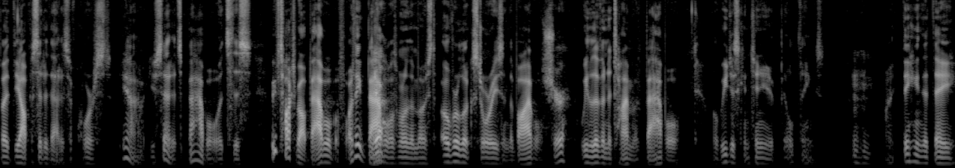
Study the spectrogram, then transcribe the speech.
but the opposite of that is, of course, yeah, you said it's Babel. It's this. We've talked about Babel before. I think Yeah. Babel is one of the most overlooked stories in the Bible. Sure. We live in a time of Babel where we just continue to build things, Mm-hmm. right? Thinking that they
